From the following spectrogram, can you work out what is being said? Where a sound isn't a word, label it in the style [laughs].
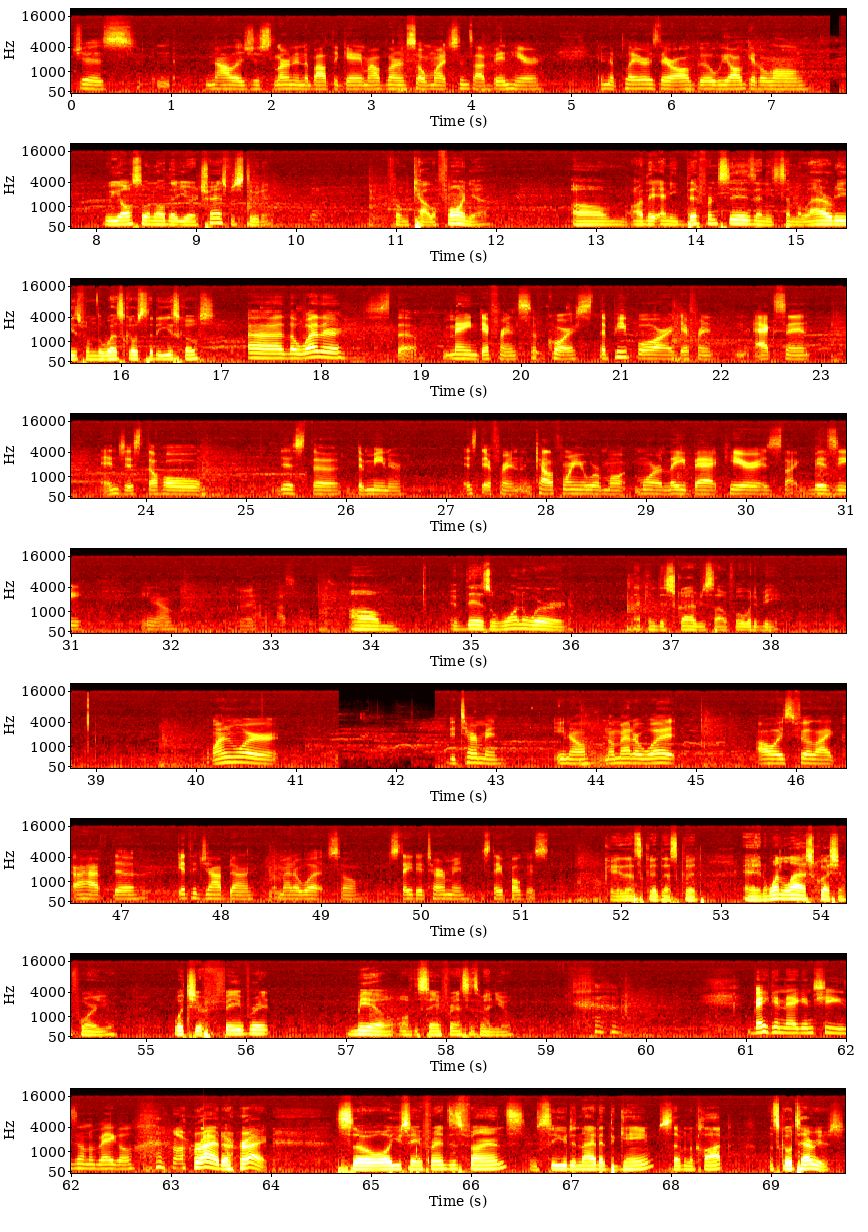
just knowledge, just learning about the game. I've learned so much since I've been here. And the players, they're all good. We all get along. We also know that you're a transfer student from California. Um, are there any differences, any similarities from the West Coast to the East Coast? Uh, the weather is the main difference, of course. The people are a different accent, and just the whole, just the demeanor is different. In California, we're more, more laid back. Here, it's like busy, you know. Okay. a lot of hustle. Um, if there's one word that can describe yourself, what would it be? One word. Determined. You know, no matter what, I always feel like I have to get the job done, no matter what. So stay determined, stay focused. Okay, that's good. That's good. And one last question for you: What's your favorite meal of the St. Francis menu? [laughs] Bacon, egg, and cheese on a bagel. [laughs] all right, all right. So, all you St. Francis fans, we'll see you tonight at the game, seven o'clock. Let's go Terriers.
